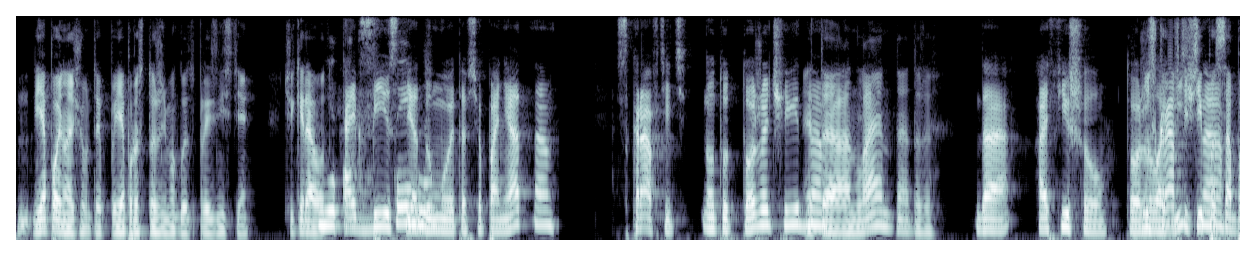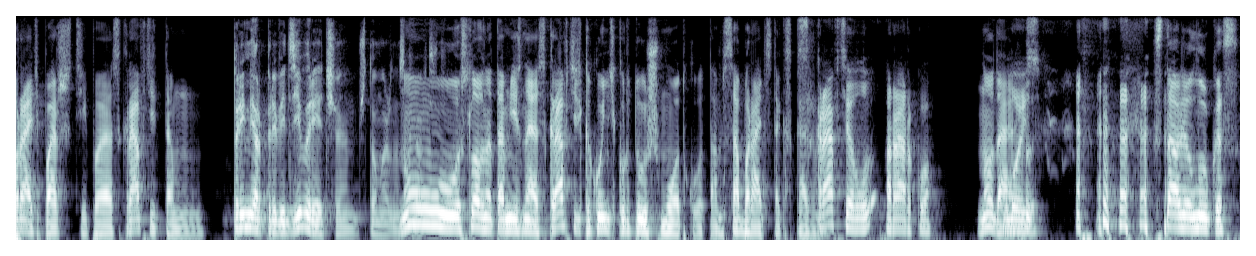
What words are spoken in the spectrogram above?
Я понял, о чем ты, я просто тоже не могу это произнести. Check it out. Хайбист, я думаю, это все понятно. Скрафтить, ну, тут тоже очевидно. Это онлайн, да, даже? Да, Official тоже Ну, скрафтить, логично. типа собрать, Паш, типа скрафтить там... Пример приведи в речи, что можно скрафтить. Ну, условно, там, не знаю, скрафтить какую-нибудь крутую шмотку, там, собрать, так скажем. Скрафтил рарку. Ну да. Лойс. Ставлю Лукас.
